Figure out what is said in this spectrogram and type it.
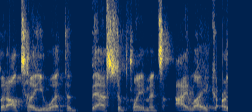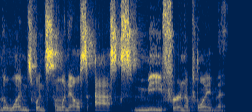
but i'll tell you what the best appointments i like are the ones when someone else asks me for an appointment.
